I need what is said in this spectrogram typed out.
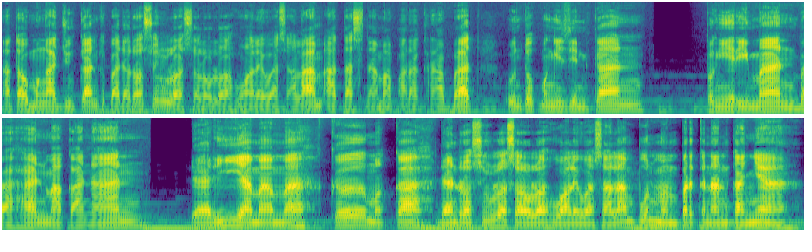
atau mengajukan kepada Rasulullah Shallallahu Alaihi Wasallam atas nama para kerabat untuk mengizinkan pengiriman bahan makanan dari Yamamah ke Mekah. Dan Rasulullah Shallallahu Alaihi Wasallam pun memperkenankannya.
